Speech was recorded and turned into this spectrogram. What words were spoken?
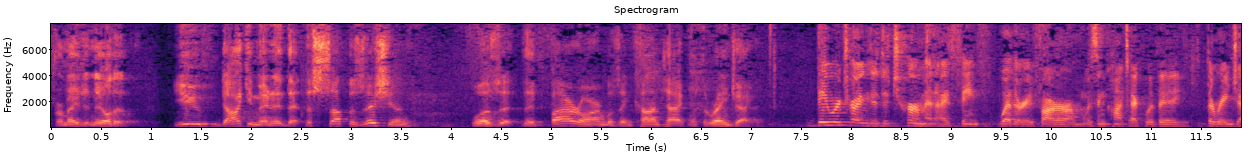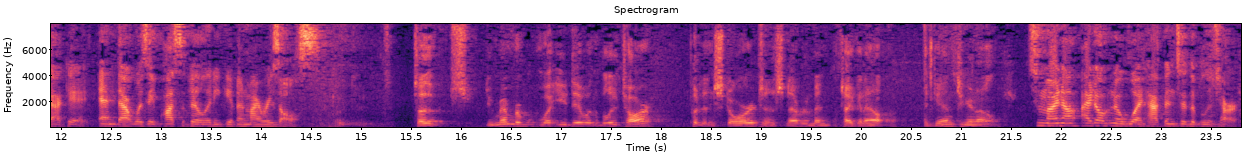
from Agent Neal that you documented that the supposition was that the firearm was in contact with the rain jacket. They were trying to determine, I think, whether a firearm was in contact with a, the rain jacket, and that was a possibility given my results. So, do you remember what you did with the blue tar? Put it in storage and it's never been taken out again, to your knowledge? To my knowledge, I don't know what happened to the blue tarp.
